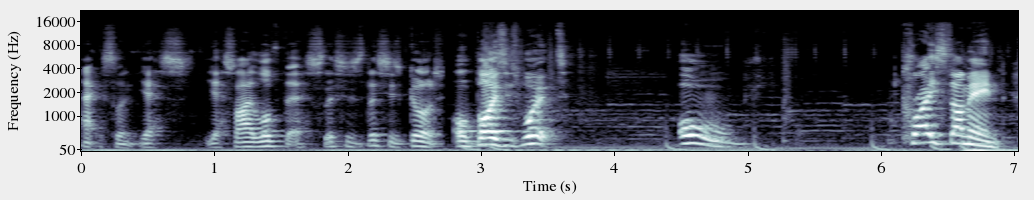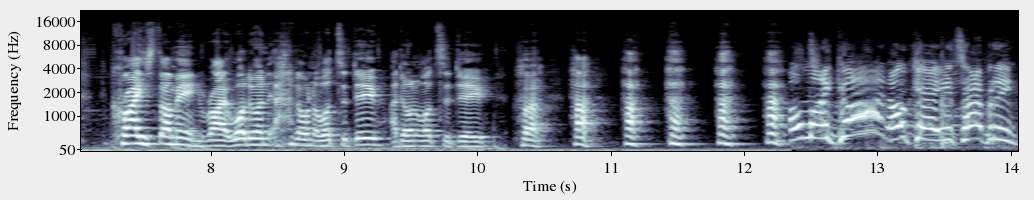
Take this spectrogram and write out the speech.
Excellent. Yes. Yes, I love this. This is this is good. Oh boys, it's worked. Oh. Christ, I'm in. Christ, I'm in. Right, what do I I don't know what to do. I don't know what to do. Ha ha ha ha ha ha. Oh my god! Okay, it's happening!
